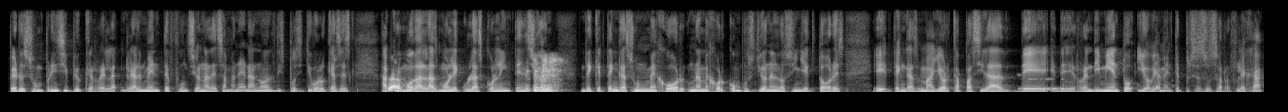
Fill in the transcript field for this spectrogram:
pero es un principio que realmente funciona de esa manera, ¿no? El dispositivo lo que hace es acomoda las moléculas con la intención de que tengas un mejor, una mejor combustión en los inyectores, eh, tengas mayor capacidad de, de rendimiento y obviamente pues eso se refleja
